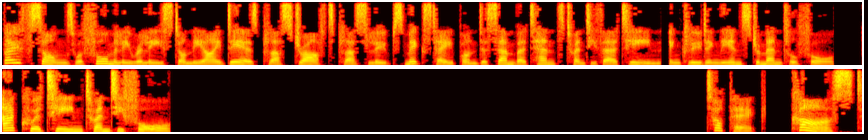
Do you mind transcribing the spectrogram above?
Both songs were formally released on the Ideas Plus Drafts Plus Loops mixtape on December 10, 2013, including the instrumental for Aqua Teen 24. Topic: Cast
